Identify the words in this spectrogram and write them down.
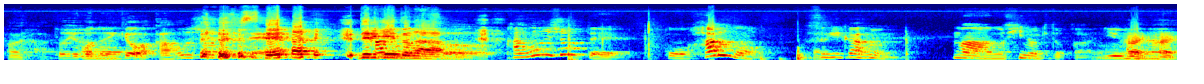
はいはい。ということで今日は花粉症ですね。デリケートな。そう。花粉症ってこう春のスギ花粉、まああのヒノキとか有名な、はい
